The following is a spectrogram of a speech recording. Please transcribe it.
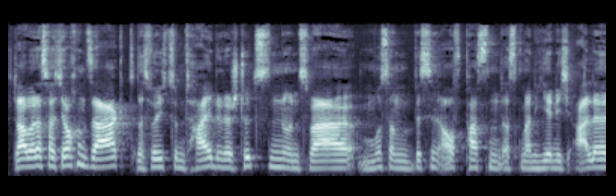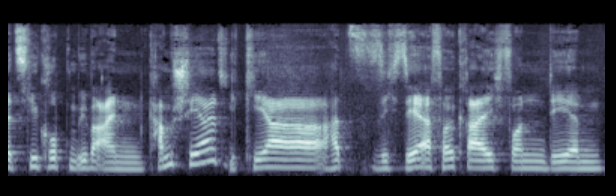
Ich glaube, das, was Jochen sagt, das würde ich zum Teil unterstützen. Und zwar muss man ein bisschen aufpassen, dass man hier nicht alle Zielgruppen über einen Kamm schert. IKEA hat sich sehr erfolgreich von dem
